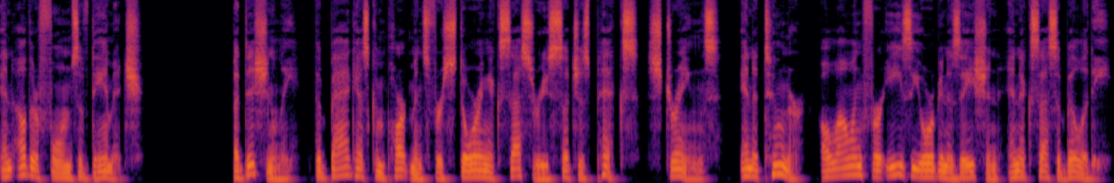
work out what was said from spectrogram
and other forms of damage. Additionally, the bag has compartments for storing accessories such as picks, strings, and a tuner, allowing for easy organization and accessibility.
